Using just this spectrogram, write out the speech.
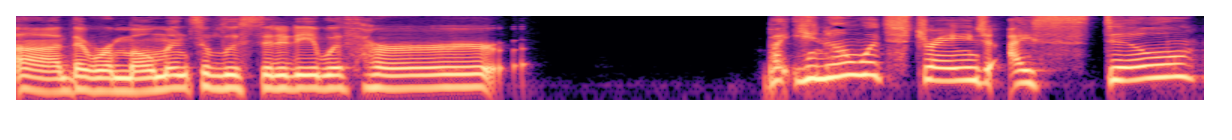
Uh, there were moments of lucidity with her. But you know what's strange? I still,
